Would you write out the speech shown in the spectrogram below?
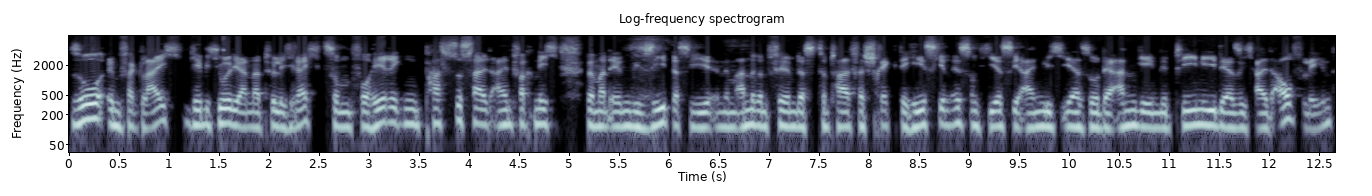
So im Vergleich gebe ich Julian natürlich recht. Zum vorherigen passt es halt einfach nicht, wenn man irgendwie sieht, dass sie in einem anderen Film das total verschreckte Häschen ist und hier ist sie eigentlich eher so der angehende Teenie, der sich halt auflehnt.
